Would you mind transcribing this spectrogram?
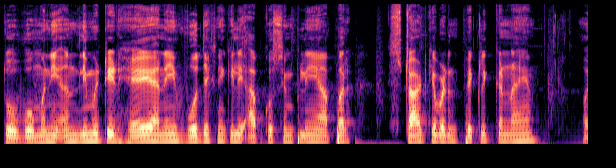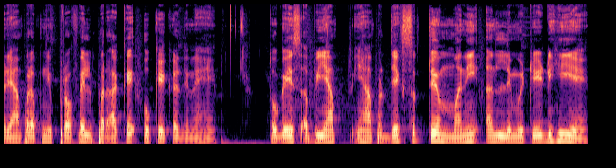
तो वो मनी अनलिमिटेड है या नहीं, वो देखने के लिए आपको सिंपली यहाँ पर स्टार्ट के बटन पर क्लिक करना है और यहाँ पर अपनी प्रोफ़ाइल पर आके ओके कर देना है। तो गई अभी यहाँ यहाँ पर देख सकते हो मनी अनलिमिटेड ही है।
